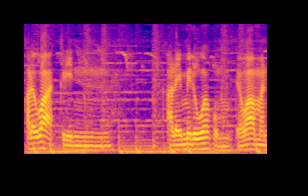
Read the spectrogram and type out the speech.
เขาเรียกว่ากลิ่นอะไรไม่รู้ครับผม แต่ว่ามัน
